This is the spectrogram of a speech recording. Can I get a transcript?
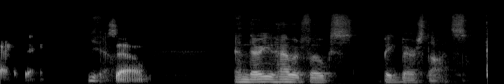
kind of thing. Yeah. So, and there you have it, folks. Big Bear's thoughts.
